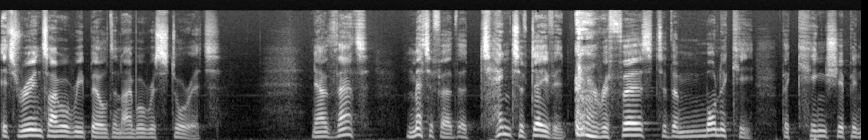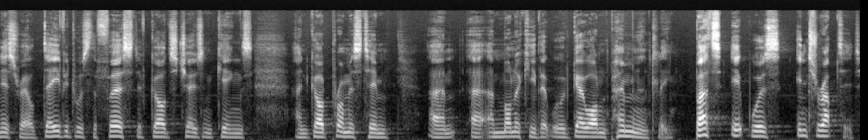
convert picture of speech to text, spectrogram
Its ruins I will rebuild and I will restore it. Now, that metaphor, the tent of David, refers to the monarchy the kingship in Israel. David was the first of God's chosen kings, and God promised him um, a, a monarchy that would go on permanently. But it was interrupted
